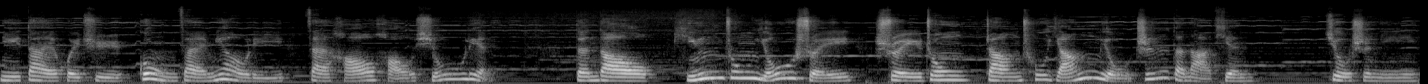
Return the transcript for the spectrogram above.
你带回去供在庙里，再好好修炼。等到瓶中有水，水中长出杨柳枝的那天，就是你。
